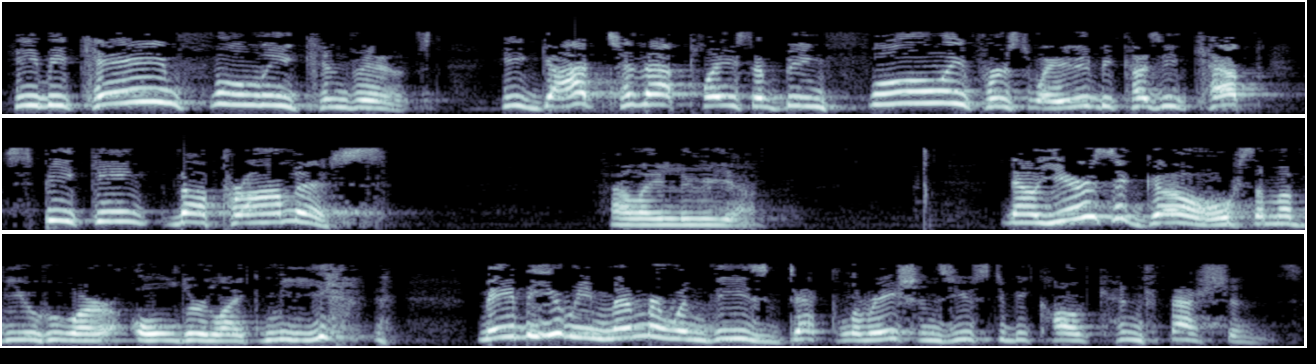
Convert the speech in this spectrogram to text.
He became fully convinced. He got to that place of being fully persuaded because he kept speaking the promise. Hallelujah. Now, years ago, some of you who are older like me, maybe you remember when these declarations used to be called confessions.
